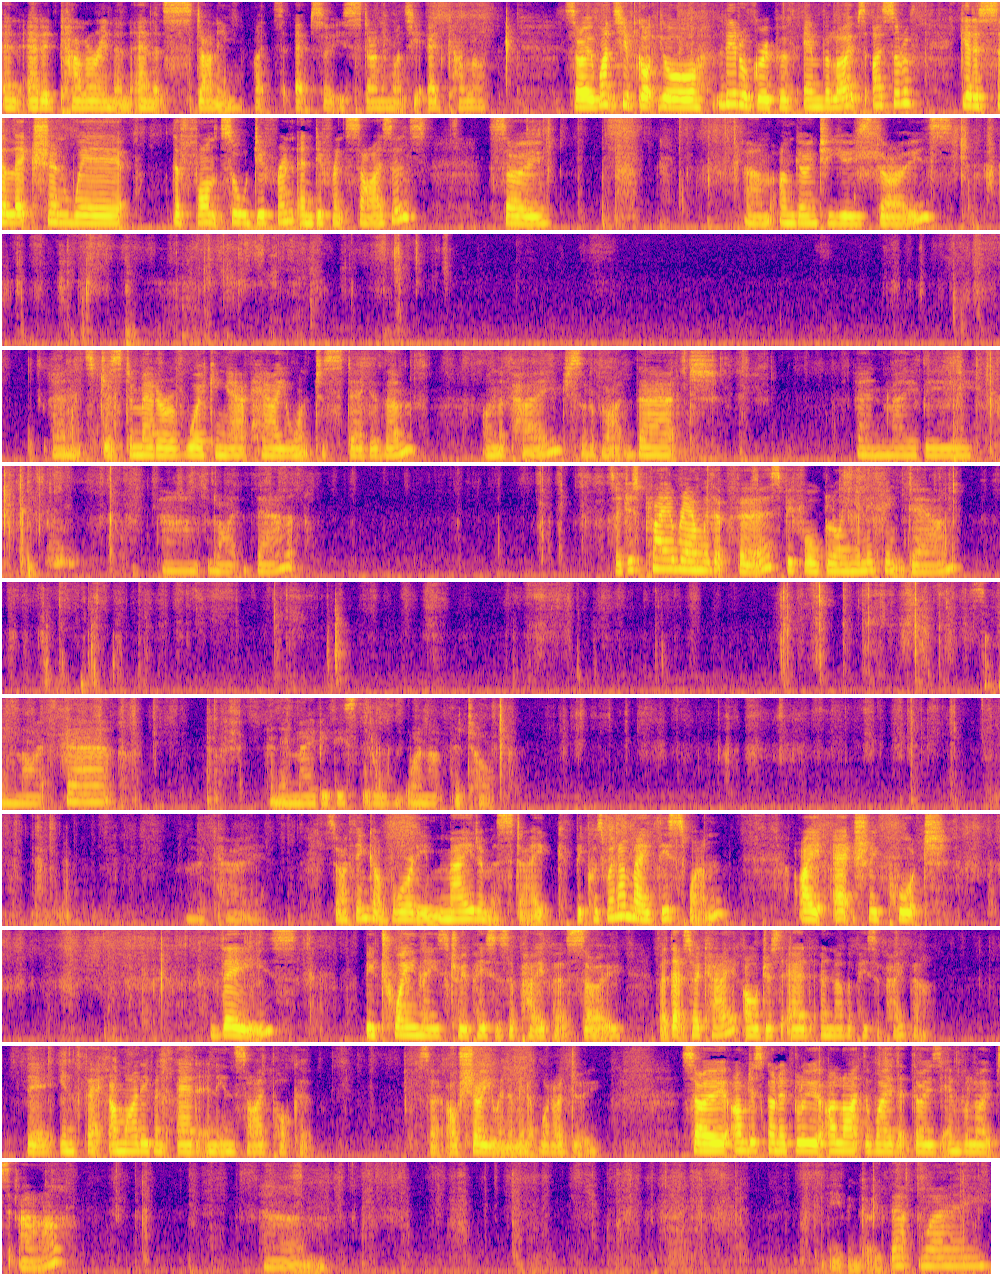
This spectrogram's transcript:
and added colour in and, and it's stunning. It's absolutely stunning once you add colour. So once you've got your little group of envelopes, I sort of get a selection where the font's all different and different sizes. So um, I'm going to use those. It's just a matter of working out how you want to stagger them on the page, sort of like that, and maybe um, like that. So just play around with it first before gluing anything down. Maybe this little one up the top. Okay, so I think I've already made a mistake because when I made this one, I actually put these between these two pieces of paper. So, but that's okay. I'll just add another piece of paper there. In fact, I might even add an inside pocket. So I'll show you in a minute what I do. So I'm just going to glue, I like the way that those envelopes are. Um, even go that way.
